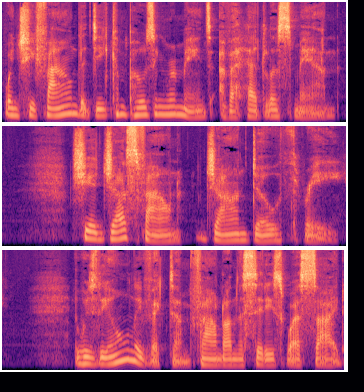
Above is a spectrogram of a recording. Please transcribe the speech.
when she found the decomposing remains of a headless man. She had just found John Doe 3. It was the only victim found on the city's west side,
